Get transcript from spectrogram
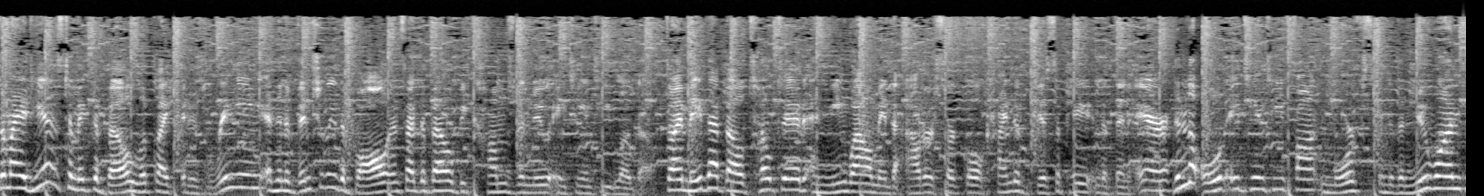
So my idea is to make the bell look like it is ringing and then eventually the ball inside the bell becomes the new AT&T logo. So I made that bell tilted and meanwhile made the outer circle kind of dissipate into thin air. Then the old AT&T font morphs into the new one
